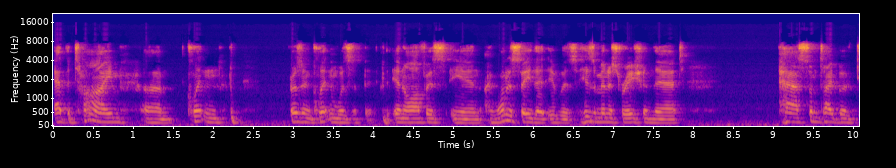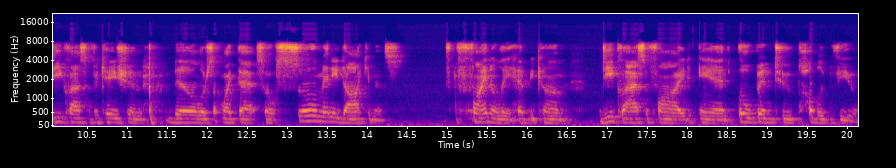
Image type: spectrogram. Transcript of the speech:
at the time, um, Clinton, President Clinton was in office, and I want to say that it was his administration that passed some type of declassification bill or something like that. So, so many documents finally had become declassified and open to public view.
